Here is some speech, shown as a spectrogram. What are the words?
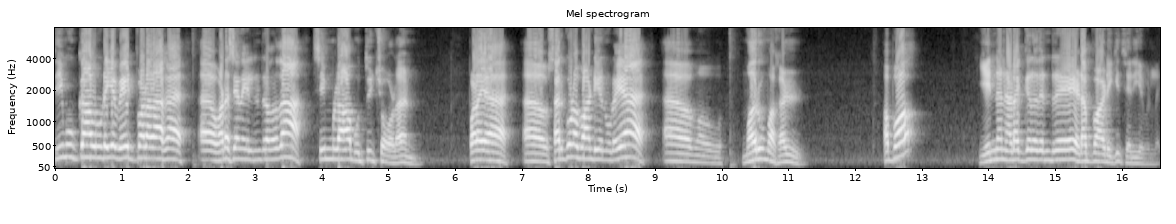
திமுகவினுடைய வேட்பாளராக வடசேனையில் நின்றவர் தான் சிம்லா முத்துச்சோழன். பழைய அஹ், சர்க்குண பாண்டியனுடைய மருமகள். அப்போ என்ன நடக்கிறது என்றே எடப்பாடிக்கு தெரியவில்லை.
